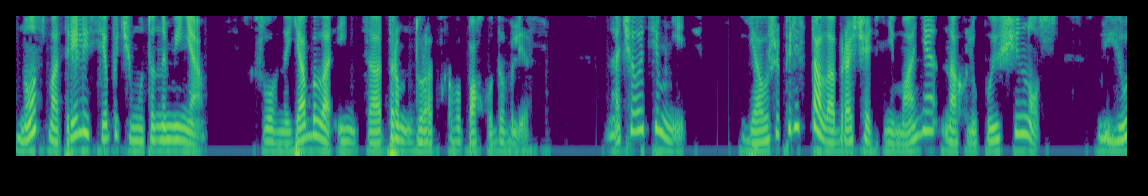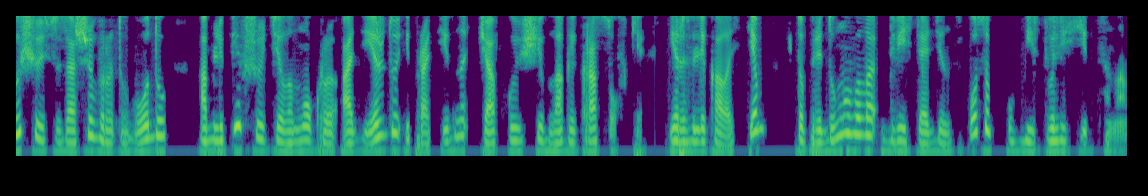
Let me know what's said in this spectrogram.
Но смотрели все почему-то на меня, словно я была инициатором дурацкого похода в лес. Начало темнеть. Я уже перестала обращать внимание на хлюпающий нос, льющуюся за шиворот воду, облепившую тело мокрую одежду и противно чавкающие влагой кроссовки, и развлекалась тем, что придумывала 201 способ убийства Лисицына.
